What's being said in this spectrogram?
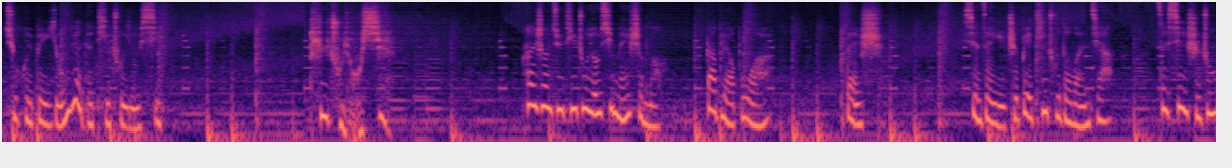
就会被永远的踢出游戏。踢出游戏？看上去踢出游戏没什么，大不了不玩。但是，现在已知被踢出的玩家，在现实中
